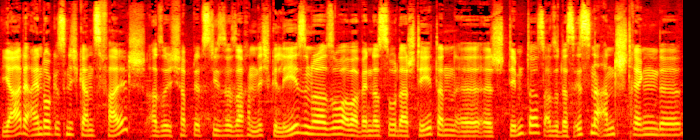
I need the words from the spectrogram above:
ja, der Eindruck ist nicht ganz falsch. Also ich habe jetzt diese Sachen nicht gelesen oder so, aber wenn das so da steht, dann äh, äh stimmt das. Also das ist eine anstrengende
